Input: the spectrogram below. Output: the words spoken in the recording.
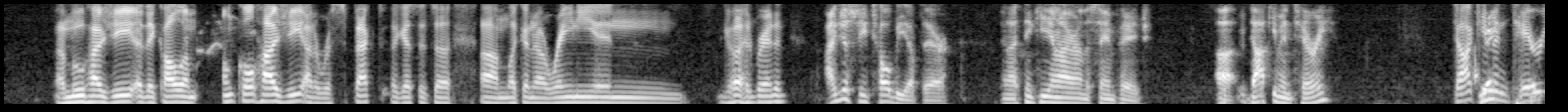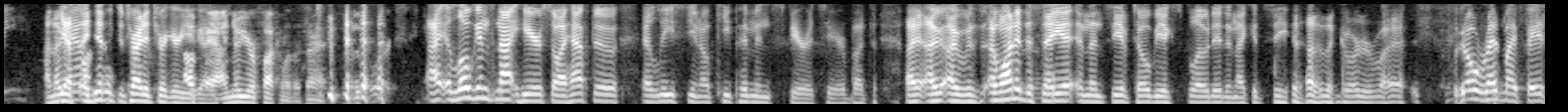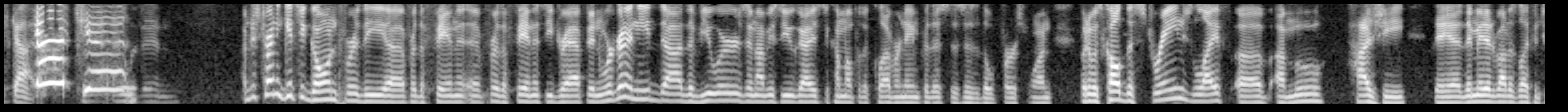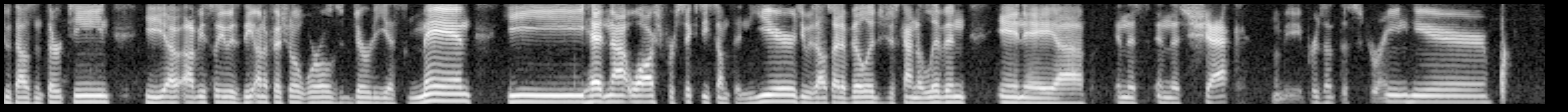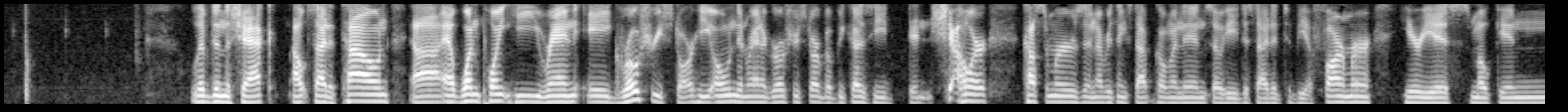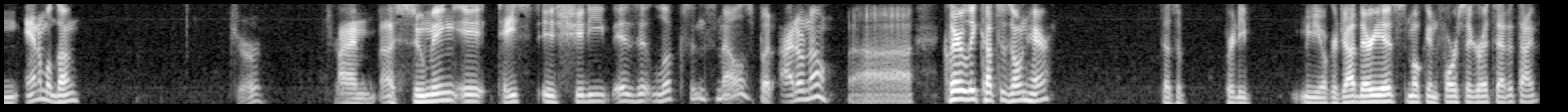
Amou Haji. Uh, they call him Uncle Haji out of respect. I guess it's a um, like an Iranian. Go ahead, Brandon. I just see Toby up there, and I think he and I are on the same page. Uh, documentary. Documentary. I know. Yes, I did it to try to trigger you okay, guys. I knew you were fucking with us. All right. I, Logan's not here, so I have to at least you know keep him in spirits here. But I, I, I was I wanted to say it and then see if Toby exploded, and I could see it out of the corner of my eye. Look how red my face got. Gotcha. I'm just trying to get you going for the uh, for the fan uh, for the fantasy draft, and we're gonna need uh, the viewers and obviously you guys to come up with a clever name for this. This is the first one, but it was called "The Strange Life of Amou Haji." They uh, they made it about his life in 2013. He uh, obviously was the unofficial world's dirtiest man. He had not washed for 60 something years. He was outside a village, just kind of living in a uh, in this in this shack. Let me present the screen here lived in the shack outside of town. Uh, at one point, he ran a grocery store. He owned and ran a grocery store, but because he didn't shower, customers and everything stopped coming in. So he decided to be a farmer. Here he is smoking animal dung. Sure. sure. I'm assuming it tastes as shitty as it looks and smells, but I don't know. Uh, clearly cuts his own hair. Does a pretty mediocre job. There he is smoking four cigarettes at a time.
